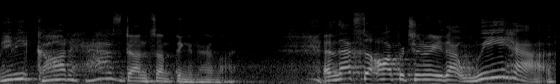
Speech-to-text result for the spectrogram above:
maybe God has done something in her life. And that's the opportunity that we have.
